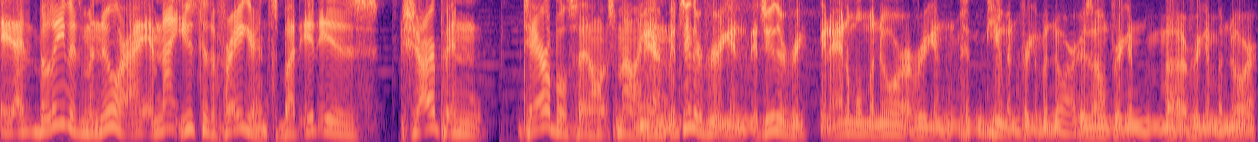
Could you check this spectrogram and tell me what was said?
I believe it's manure. I am not used to the fragrance, but it is sharp and terrible smelling. Yeah, it's either freaking it's either freaking animal manure or freaking human freaking manure, his own freaking uh, freaking manure.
